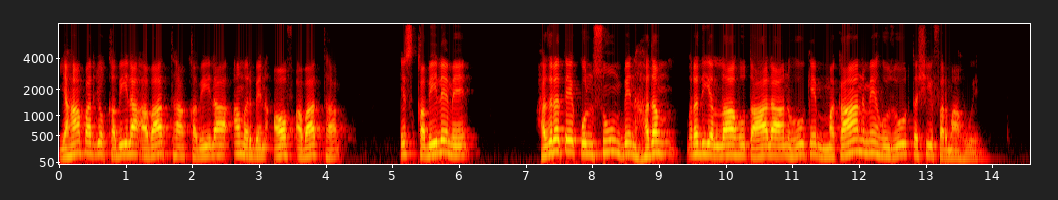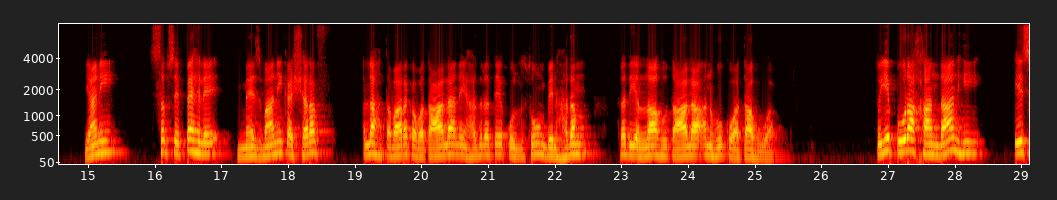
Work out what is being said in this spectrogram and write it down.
यहाँ पर जो कबीला आबाद था, कबीला अमर बिन औफ आबाद था, इस कबीले में हज़रत कुलसूम बिन हदम रदी अल्लाह तहु के मकान में हुजूर तशीफ़ फरमा हुए। यानी सबसे पहले मेज़बानी का शरफ़ अल्लाह तबारक व ताली ने हज़रत कुलसूम बिन हदम रदी अल्लाह तहु को अता हुआ। तो ये पूरा ख़ानदान ही इस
